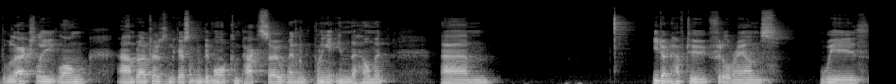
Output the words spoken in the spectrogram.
that was actually long, um, but I've chosen to go something a bit more compact, so when putting it in the helmet, um, you don't have to fiddle around with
